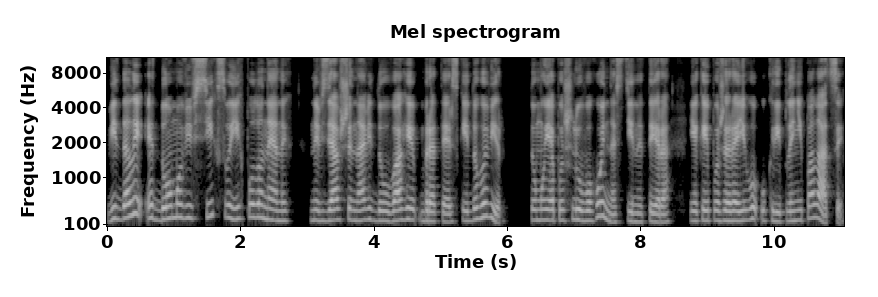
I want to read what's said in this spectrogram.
віддали Едомові всіх своїх полонених, не взявши навіть до уваги братерський договір. Тому я пошлю вогонь на стіни тира, який пожере його укріплені палаци.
